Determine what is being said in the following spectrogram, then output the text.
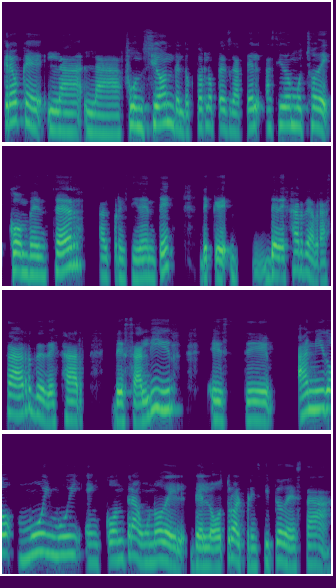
Creo que la, función del doctor López Gatel ha sido mucho de convencer al presidente de que de dejar de abrazar, de dejar de salir. Este, han ido muy, muy en contra uno del, otro al principio de, esta,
